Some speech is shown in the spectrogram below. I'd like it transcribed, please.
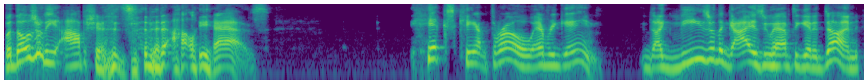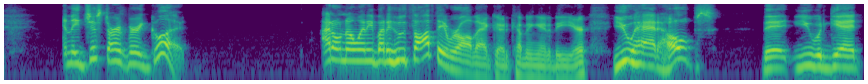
But those are the options that Ollie has. Hicks can't throw every game. Like these are the guys who have to get it done, and they just aren't very good. I don't know anybody who thought they were all that good coming into the year. You had hopes that you would get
